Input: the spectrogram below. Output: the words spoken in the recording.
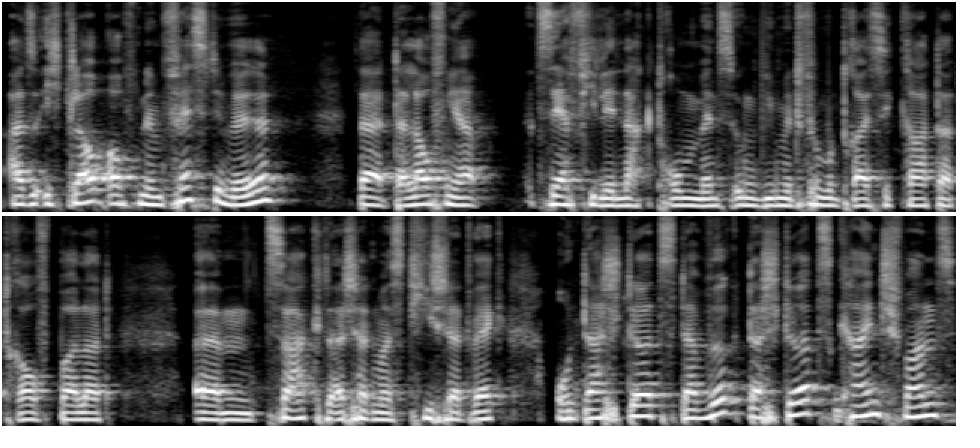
Also ich glaube, auf einem Festival da, da laufen ja sehr viele nackt rum, wenn es irgendwie mit 35 Grad da drauf ballert. Ähm, zack, da ist halt mal das T-Shirt weg. Und da stört's, da wirkt, da stört's kein Schwanz,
